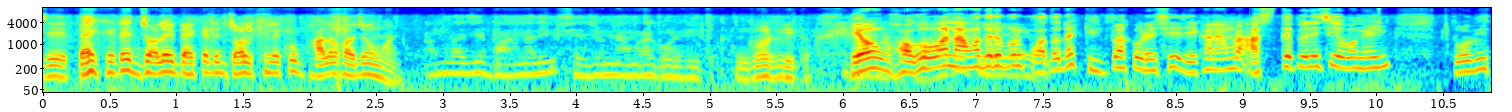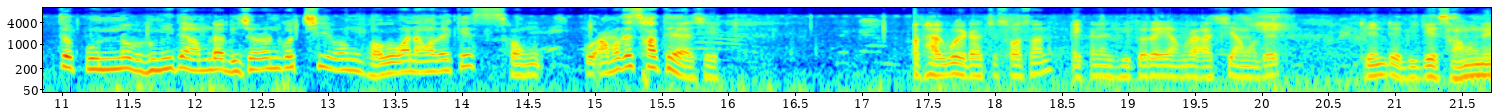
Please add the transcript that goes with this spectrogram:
যে প্যাকেটের জলে প্যাকেটের জল খেলে খুব ভালো হজম হয়। আমরা যে বাঙালি সেই জন্য আমরা গর্বিত। গর্বিত। এবং ভগবান আমাদের উপর কতটা কৃপা করেছে যেখানে আমরা আসতে পেরেছি এবং এই পবিত্র পূর্ণ ভূমিতে আমরা বিচরণ করছি এবং ভগবান আমাদেরকে আমাদের সাথে আছে। থাকব, এটা হচ্ছে শ্মশান। এখানের ভিতরেই আমরা আছি আমাদের টেন্ট, এদিকে সামনে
